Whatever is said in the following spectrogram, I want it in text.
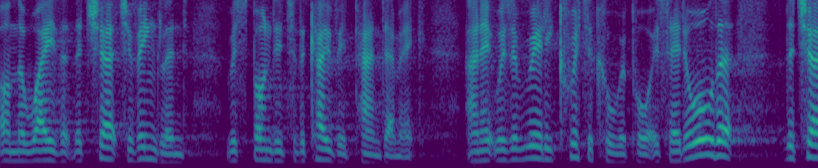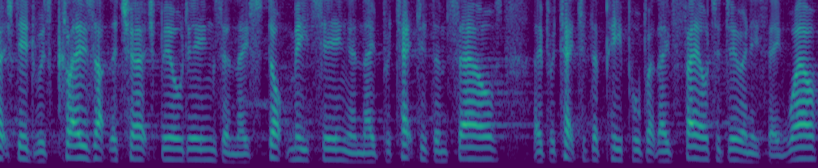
on the way that the Church of England responded to the COVID pandemic. And it was a really critical report. It said all that the church did was close up the church buildings and they stopped meeting and they protected themselves, they protected the people, but they failed to do anything. Well,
